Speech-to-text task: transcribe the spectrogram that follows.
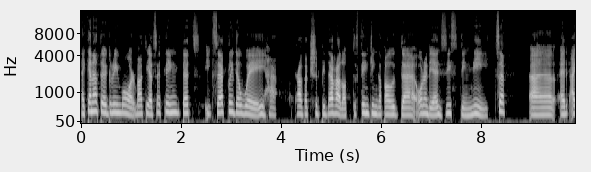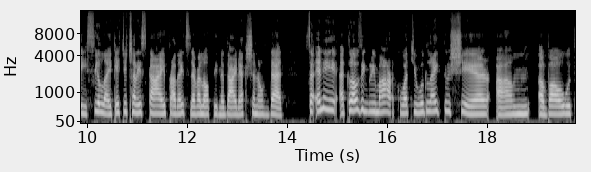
I cannot agree more, but yes, I think that's exactly the way how product should be developed, thinking about the already existing needs. Uh, and I feel like HHLA Sky products developed in the direction of that. So, any a closing remark, what you would like to share um, about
